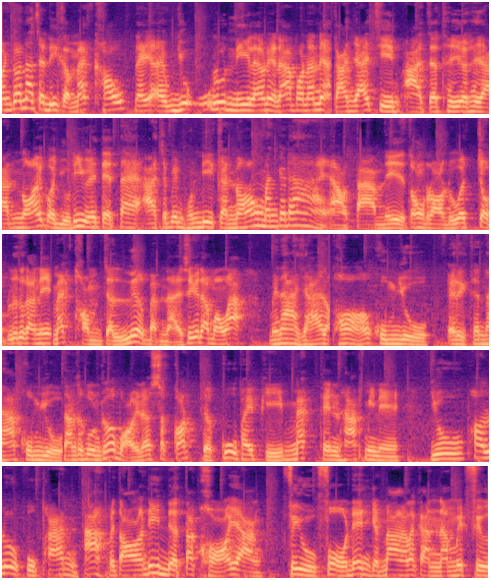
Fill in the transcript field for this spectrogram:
มันก็น่าจะดีกับแม็กเขาในอายุรุ่นนี้แล้วเนี่ยนะ เพราะนั้นเนี่ยการย้ายทีมอาจจะทะเยอทะยานน้อยกว่าอยู่ที่ยูไนเต็ดแต่อาจจะเป็นผลดีกับน้องมันก็ได้อ้าวตามนี้ต้องรอดูว่าจบฤดูกาลนี้แม็กทอมจะเลือกแบบไหนซึ่งดามองว่าไม่น่าย้ายหรอกพ่อเขาคุมอยู่เอริกเทนฮาคุมอยู่นามสกุลเขาก็บอกอยแล้วสกอตเดอะกู้ภัยผีแม็กเทนฮากมิเนอยู่พ่อลูกผูกพันอะไปต่อกันที่เดอะตะขออย่างฟิลโฟเดนกันบ้างแล้วกันนำมิดฟิล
